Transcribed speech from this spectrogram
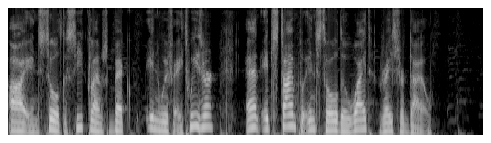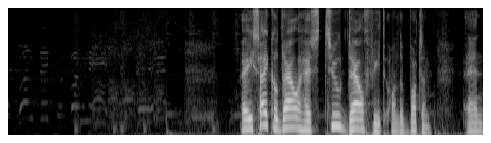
I installed the C-clamps back in with a tweezer and it's time to install the white racer dial. A Seiko dial has two dial feet on the bottom and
